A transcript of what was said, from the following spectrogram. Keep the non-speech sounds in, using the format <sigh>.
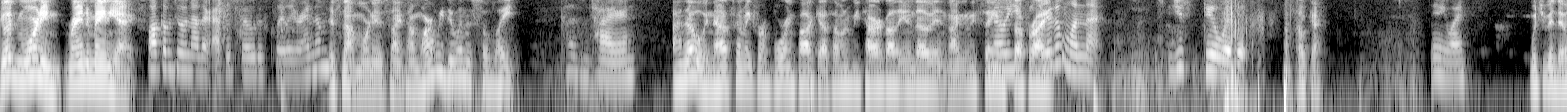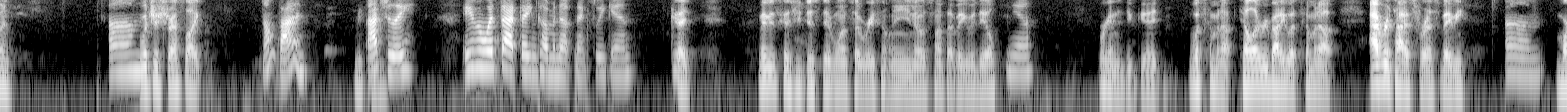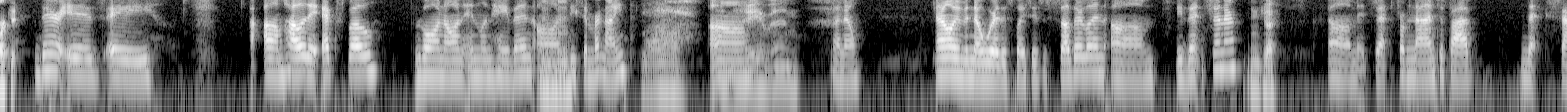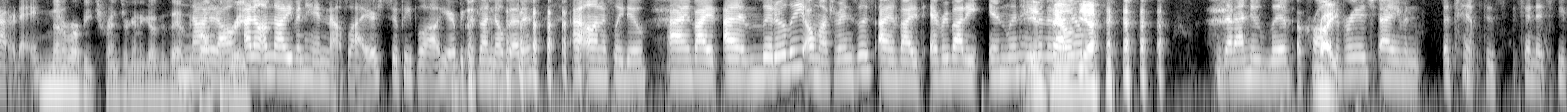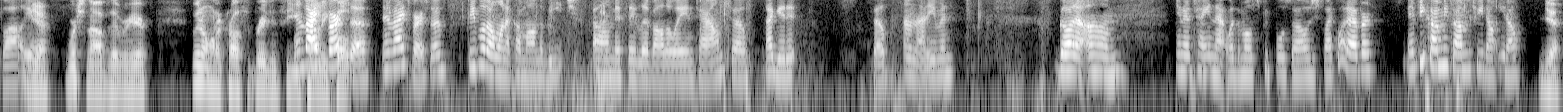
Good morning, random maniacs. welcome to another episode of Clearly Random. It's not morning, it's nighttime. Why are we doing this so late? Because I'm tired. I know, and now it's gonna make for a boring podcast. I'm gonna be tired by the end of it, and I'm gonna be saying no, stuff you, right. You're the one that just deal with it. Okay, Anyway, what you been doing? um, What's your stress like? I'm fine actually. Even with that thing coming up next weekend. good. Maybe it's because you just did one so recently. You know, it's not that big of a deal. Yeah. We're gonna do good. What's coming up? Tell everybody what's coming up. Advertise for us, baby. Um, Market. there is a um holiday expo going on in Lynn Haven on Mhm. December 9th. Ah, Um, Haven. I know. I don't even know where this place is. It's Sutherland um Event Center. Okay. Um, it's at from nine to five next Saturday. None of our beach friends are gonna go because they have to Not cross at the all. bridge. I don't. I'm not even handing out flyers to people out here because I know better. <laughs> I honestly do. I invited. I literally on my friends list. I invited everybody in Lynn Haven in that town, I knew yeah. <laughs> that I knew lived across Right. the bridge. I didn't even attempt to send it to people out here. yeah, we're snobs over here. We don't want to cross the bridge and see you. and vice folk. versa. And vice versa. People don't want to come on the beach um, if they live all the way in town. So I get it. So I'm not even gonna um entertain that with the most people. So I was just like, whatever. If you come, you come. If you don't, you don't. Yeah,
